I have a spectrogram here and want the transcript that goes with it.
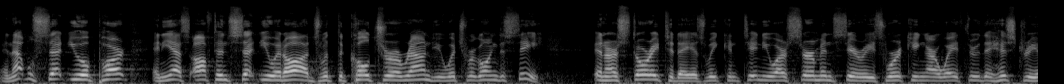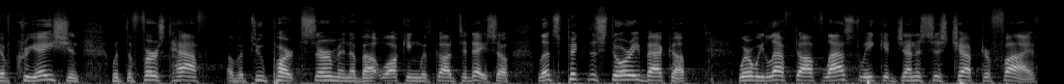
And that will set you apart, and yes, often set you at odds with the culture around you, which we're going to see in our story today as we continue our sermon series, working our way through the history of creation with the first half of a two part sermon about walking with God today. So let's pick the story back up where we left off last week at Genesis chapter 5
